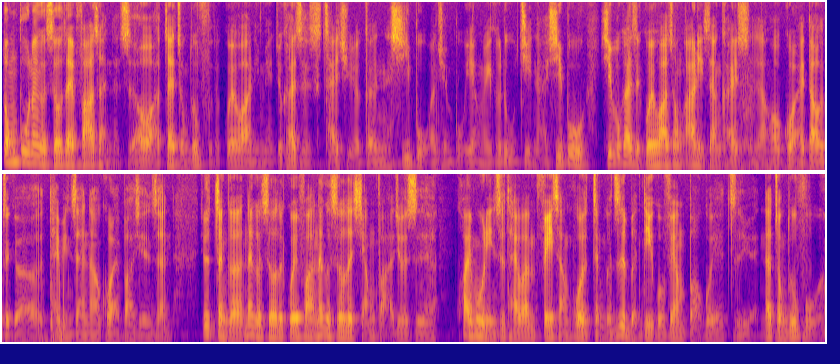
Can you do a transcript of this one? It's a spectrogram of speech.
东部那个时候在发展的时候啊，在总督府的规划里面就开始采取了跟西部完全不一样的一个路径啊。西部西部开始规划从阿里山开始，然后过来到这个太平山，然后过来八仙山，就整个那个时候的规划，那个时候的想法就是快木林是台湾非常或者整个日本帝国非常宝贵的资源。那总督府。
